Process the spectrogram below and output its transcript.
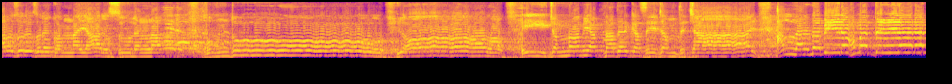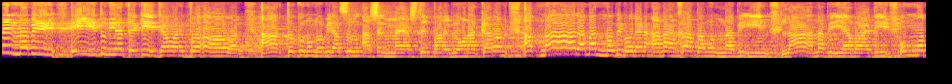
আরও জোরে জোরে কন্যা ইয়া রাসূলুল্লাহ। বন্ধু এই জন্য আমি আপনাদের কাছে জানতে চাই। আল্লাহর নবী রহমতুল্লাহ নবী দুনিয়া থেকে যাওয়ার পর আর তো কোনো নবী রাসূল আসেন নাই, আসতে পারবেও না। কারণ আপনার, আমার নবী বলেন, আনা খাতামুন নবীন লা নবিয়া বাদি। উম্মত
